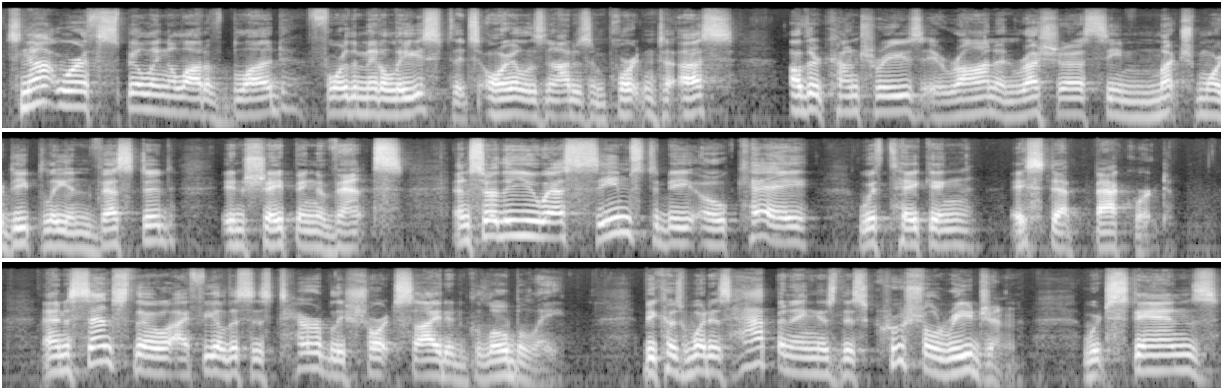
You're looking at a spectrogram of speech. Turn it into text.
it's not worth spilling a lot of blood for the Middle East. Its oil is not as important to us. Other countries, Iran and Russia, seem much more deeply invested in shaping events. And so the US seems to be okay with taking a step backward. In a sense, though, I feel this is terribly short sighted globally, because what is happening is this crucial region, which stands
